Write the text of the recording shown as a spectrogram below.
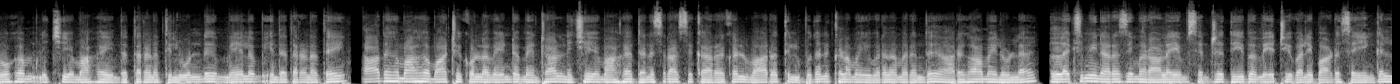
யோகம் நிச்சயமாக இந்த தருணத்தில் உண்டு. மேலும் இந்த தருணத்தை சாதகமாக மாற்றிக்கொள்ள வேண்டும் என்றால் நிச்சயமாக தனுசு ராசிக்காரர்கள் வாரத்தில் புதன்கிழமை விரதமிருந்து அருகாமையில் உள்ள லட்சுமி நரசிம்மர் ஆலயம் சென்று தீபம் ஏற்றி வழிபாடு செய்யுங்கள்.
